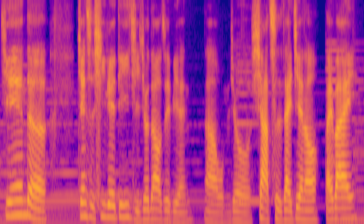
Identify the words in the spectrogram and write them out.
今天的坚持系列第一集就到这边，那我们就下次再见喽，拜拜。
